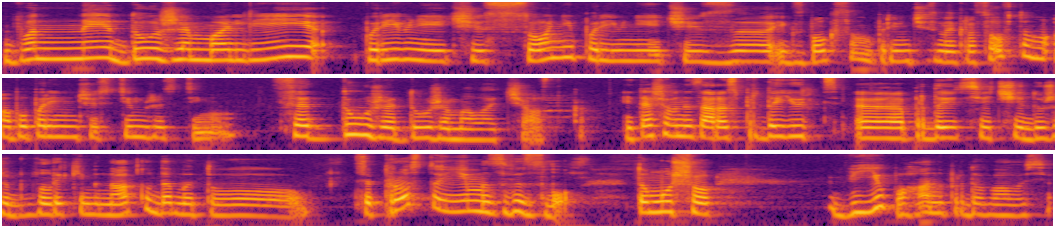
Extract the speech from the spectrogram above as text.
Вони дуже малі, порівнюючи з Sony, порівнюючи з Xbox, порівнюючи з Microsoft або порівнюючи з тим же Steam. Це дуже-дуже мала частка. І те, що вони зараз продають е, продають свічі дуже великими накладами, то це просто їм звезло. Тому що Wii погано продавалося.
